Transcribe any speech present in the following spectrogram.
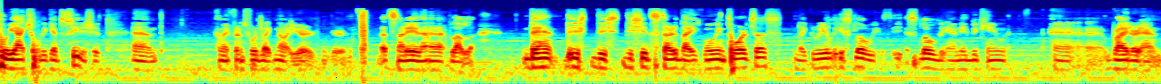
we actually get to see this shit." And and my friends were like, "No, you're you're that's not it." Uh, blah blah. Then this this this shit started like moving towards us, like really slowly, slowly, and it became uh, brighter and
